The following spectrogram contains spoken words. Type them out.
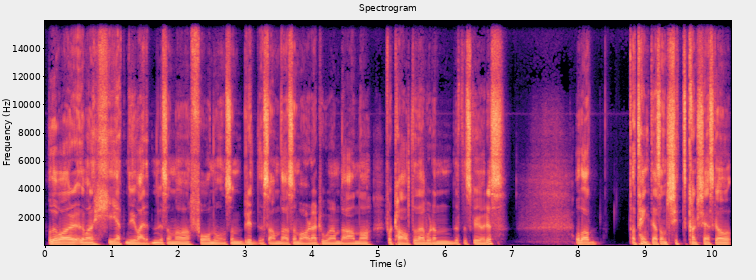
Og det var, det var, en helt ny verden liksom, å få noen som brydde seg om deg, som var der to ganger om dagen og fortalte deg hvordan dette skulle gjøres. Og da, da tenkte jeg sånn Shit, kanskje jeg skal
